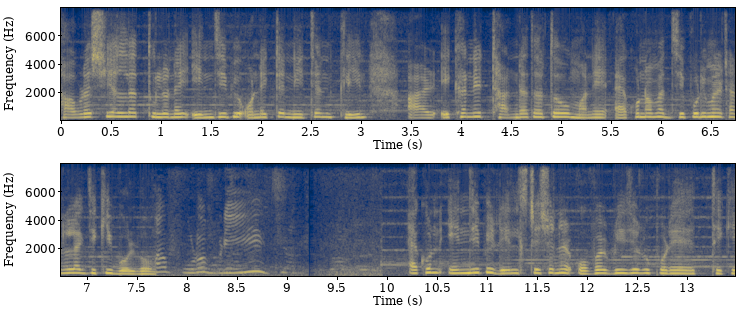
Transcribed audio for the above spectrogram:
হাওড়া শিয়ালদার তুলনায় এনজিবি অনেকটা নিট অ্যান্ড ক্লিন আর এখানে ঠান্ডাটা তো মানে এখন আমার যে পরিমাণে ঠান্ডা লাগছে কি বলব? পুরো ব্রিজ এখন এনজিপি রেল স্টেশনের ওভারব্রিজের উপরে থেকে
